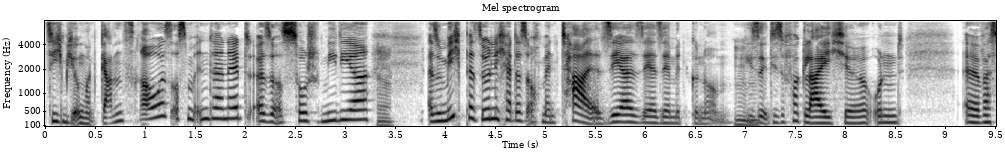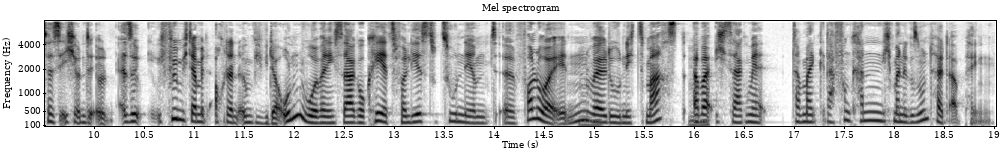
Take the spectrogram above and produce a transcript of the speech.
ziehe ich mich irgendwann ganz raus aus dem Internet, also aus Social Media? Also mich persönlich hat das auch mental sehr, sehr, sehr mitgenommen. Diese, diese Vergleiche und äh, was weiß ich. Und äh, also ich fühle mich damit auch dann irgendwie wieder unwohl, wenn ich sage, okay, jetzt verlierst du zunehmend äh, FollowerInnen, weil du nichts machst. Aber ich sage mir, da- davon kann nicht meine Gesundheit abhängen.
